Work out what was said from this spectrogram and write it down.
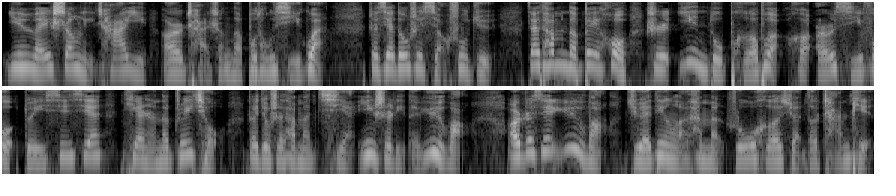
因为生理差异而产生的不同习惯，这些都是小数据，在他们的背后是印度婆婆和儿媳妇对新鲜天然的追求，这就是他们潜意识里的欲望，而这些欲望决定了他们如何选择产品。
